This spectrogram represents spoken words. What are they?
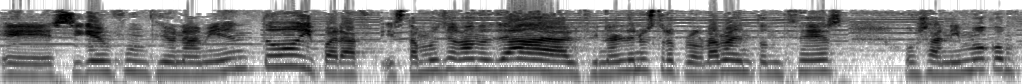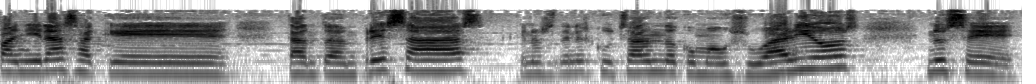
eh, sigue en funcionamiento y para estamos llegando ya al final de nuestro programa, entonces os animo compañeras a que tanto a empresas que nos estén escuchando como a usuarios, no sé,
